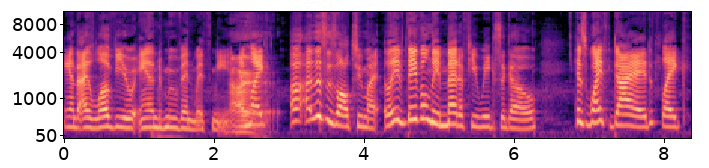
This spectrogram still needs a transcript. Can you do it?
and I love you, and move in with me. I... am like uh, this is all too much. They've, they've only met a few weeks ago. His wife died like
